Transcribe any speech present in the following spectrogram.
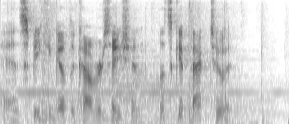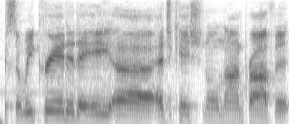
And speaking of the conversation, let's get back to it. So we created a uh, educational nonprofit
